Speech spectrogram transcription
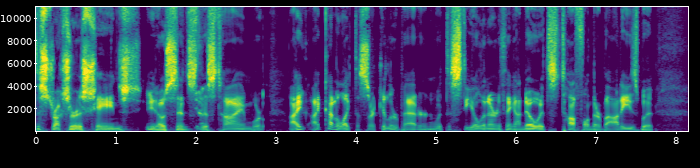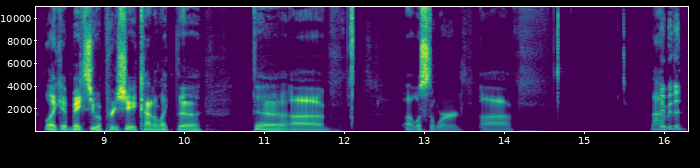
the structure has changed, you know, since Yeah. this time. Where I I kind of like the circular pattern with the steel and everything. I know it's tough on their bodies, but like it makes you appreciate kind of like the the uh, uh, what's the word uh, not- Maybe the,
